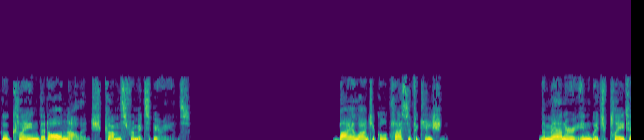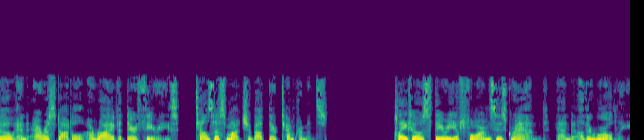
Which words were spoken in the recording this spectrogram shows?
who claim that all knowledge comes from experience biological classification. The manner in which Plato and Aristotle arrive at their theories tells us much about their temperaments. Plato's theory of forms is grand and otherworldly,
